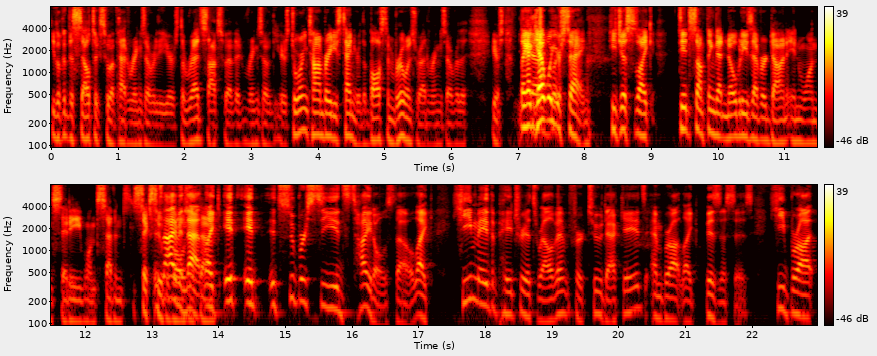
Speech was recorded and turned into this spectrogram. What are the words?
You look at the Celtics who have had rings over the years, the Red Sox who have had rings over the years. During Tom Brady's tenure, the Boston Bruins who had rings over the years. Like I get what but- you're saying. He just like did something that nobody's ever done in one city, won seven, six It's Super not Bowls even that. Like it, it, it supersedes titles though. Like he made the Patriots relevant for two decades and brought like businesses. He brought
